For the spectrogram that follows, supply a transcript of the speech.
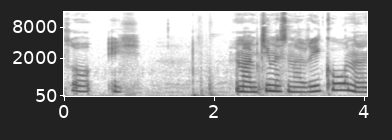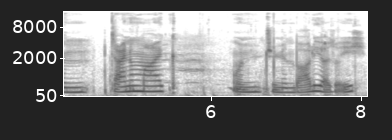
So, ich... In meinem Team ist ein Rico, ein Dynamike und ein Bali, also ich.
